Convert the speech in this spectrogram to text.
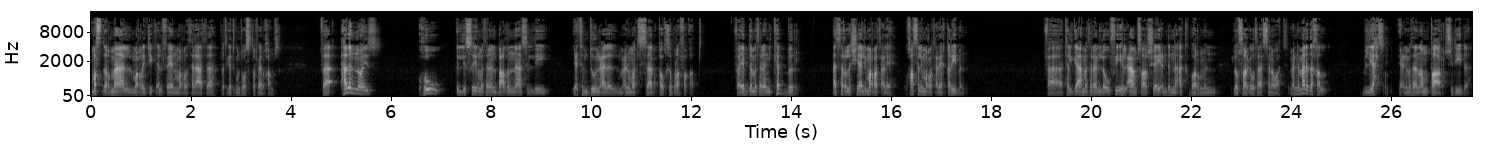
مصدر مال مرة يجيك 2000 مرة ثلاثة فتقدر تقول متوسط 2005 فهذا النويز هو اللي يصير مثلا بعض الناس اللي يعتمدون على المعلومات السابقة وخبرة فقط. فيبدأ مثلا يكبر أثر الأشياء اللي مرت عليه وخاصة اللي مرت عليه قريبا. فتلقاه مثلا لو فيه العام صار شيء عندنا أكبر من لو صار قبل ثلاث سنوات مع إنه ما له دخل باللي يحصل. يعني مثلا أمطار شديدة.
